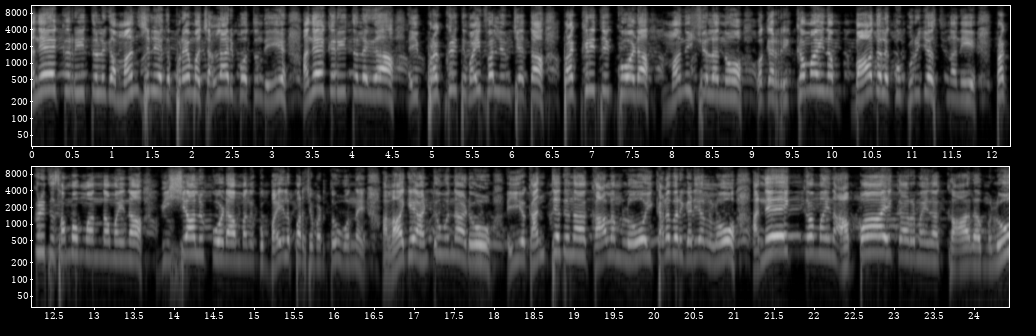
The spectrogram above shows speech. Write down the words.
అనేక రీతులుగా మనుషుల యొక్క ప్రేమ చల్లారిపోతుంది. అనేక రీతులుగా ఈ ప్రకృతి వైఫల్యం చేత ప్రకృతి కూడా మనుషులను ఒక రికమైన బాధలకు గురి చేస్తుందని ప్రకృతి సంబంధమైన విషయాలు కూడా మనకు బయలుపరచబడుతూ ఉన్నాయి. అలాగే అంటూ ఉన్నాడు ఈ యొక్క అంత్యదిన కాలంలో ఈ కడవరి గడియలలో అనేకమైన అపాయకరమైన కాలములు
